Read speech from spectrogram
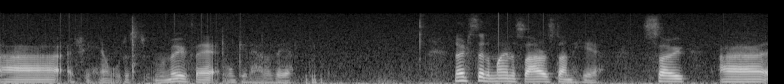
uh, actually here we'll just remove that and we'll get out of there. Notice that a minus r is done here. So uh,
